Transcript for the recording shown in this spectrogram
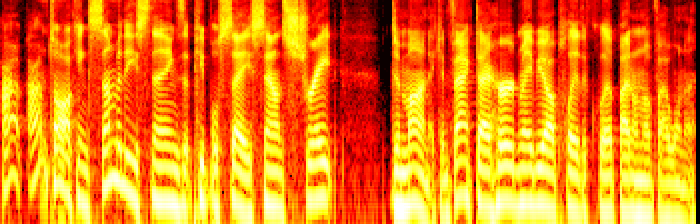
I, I'm talking some of these things that people say sound straight demonic. In fact, I heard maybe I'll play the clip. I don't know if I want to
